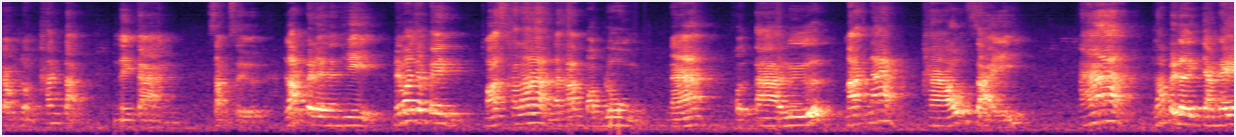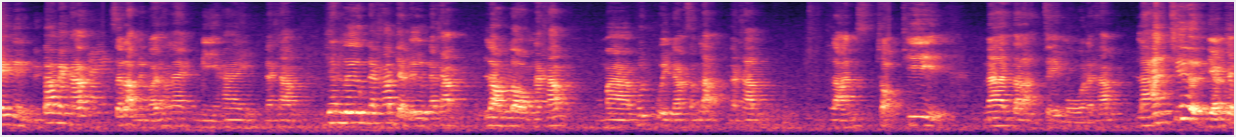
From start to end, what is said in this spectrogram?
กำหนดขั้นต่ำในการสั่งซื้อ รับไปเลยทันที ไม่ว่าจะเป็นมาสคาร่านะครับบำรุงนะขนตาหรือมาร์กหน้าขาวใสอ่ารับไปเลยอย่างใดอย่างหนึ่งถูกต้องไหมครับสำหรับหนึ่งร้อยท่านแรกมีให้นะครับ อย่าลืมนะครับ อย่าลืมนะครับลองลองนะครับ มาพูดคุยกันสำหรับนะครับร้านช็อปที่ หน้าตลาดเจโมนะครับ ร้านชื่อเดี๋ยวจะ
